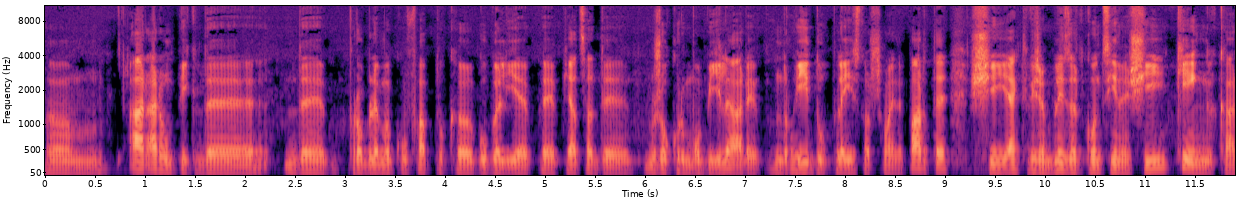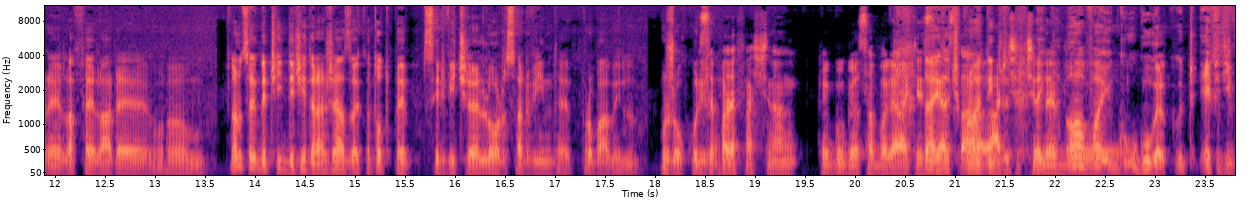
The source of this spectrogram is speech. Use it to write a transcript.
um, are, are un pic de, de problemă cu faptul că Google e pe piața de jocuri mobile, are Android-ul, Play Store și mai departe și Activision Blizzard conține și King, care la fel are um, dar nu înțeleg de ce, de ce îi deranjează, că tot pe serviciile lor s-ar vinde, probabil, Mi se jocurile. pare fascinant că Google s-a băgat la chestia Da, exact, asta. ce problema la dintre... ce Like, celebru- oh, vai, Gu- Google, efectiv,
